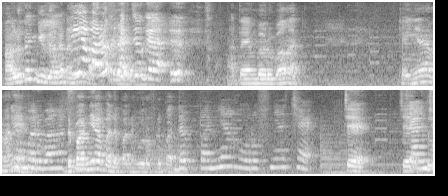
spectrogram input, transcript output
Palu kan juga kan ada Iya. Palu kena juga. Atau yang baru banget? Kayaknya mana Yang ya? baru banget sih. Depannya apa? Depan huruf depan? Depannya hurufnya C. C. C Cianjur.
